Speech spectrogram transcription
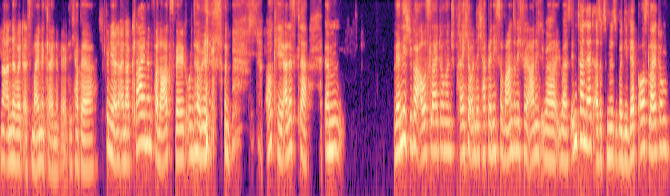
eine andere Welt als meine kleine Welt. Ich habe ja, ich bin ja in einer kleinen Verlagswelt unterwegs. okay, alles klar. Ähm, wenn ich über Ausleitungen spreche und ich habe ja nicht so wahnsinnig viel Ahnung über, über das Internet, also zumindest über die Webausleitung,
